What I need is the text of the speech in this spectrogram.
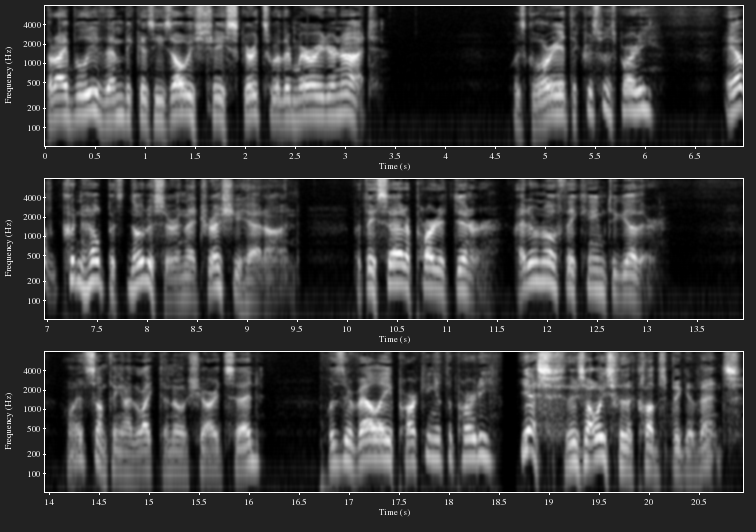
but I believe them because he's always chased skirts whether married or not. Was Gloria at the Christmas party? Al couldn't help but notice her in that dress she had on, but they sat apart at dinner. I don't know if they came together. Well, that's something I'd like to know, Shard said. Was there valet parking at the party? Yes, there's always for the club's big events.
